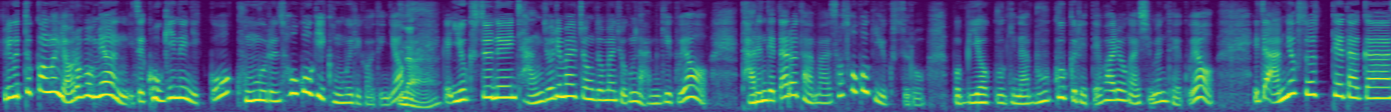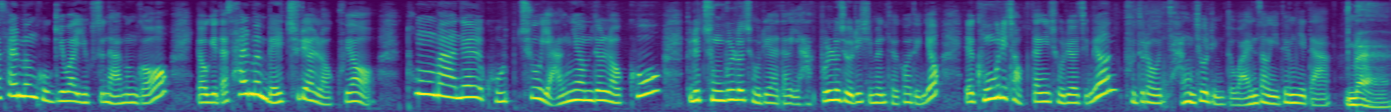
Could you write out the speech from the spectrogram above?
그리고 뚜껑을 열어보면 이제 고기는 있고 국물은 소고기 국물이거든요. 네. 그러니까 육수는 장조림할 정도만 조금 남기고요. 다른데 따로 담아서 소고기 육수로 뭐 미역국이나 묵국 끓일 때 활용하시면 되고요. 이제 압력솥에다가 삶은 고기와 육수 남은 거 여기다 삶은 메추리알 넣고요. 통마늘, 고추, 양념들 넣고 그리고 중불로 조리하다가 약불로 조리시면 되거든요. 네, 국물이 적당히 졸여지면 부드러운 장조림도 완성이 됩니다. 네.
